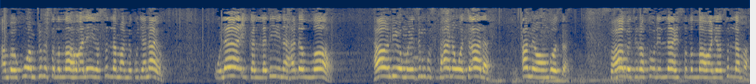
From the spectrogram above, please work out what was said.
ambao kuwa mtume sallallahu alayhi wasallam amekuja nayo. Ulaika alladhina hada Allah. Hao ndio Mwenyezi Mungu Subhanahu wa Ta'ala amewaongoza. Sahaba rasulillah sallallahu alayhi wasallama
